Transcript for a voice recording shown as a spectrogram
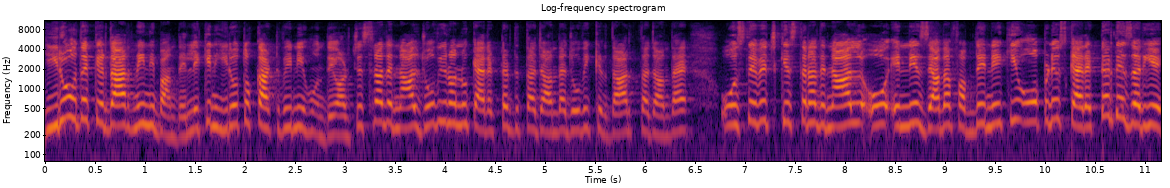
ਹੀਰੋ ਦੇ ਕਿਰਦਾਰ ਨਹੀਂ ਨਿਭਾਉਂਦੇ, ਲੇਕਿਨ ਹੀਰੋ ਤੋਂ ਘੱਟ ਵੀ ਨਹੀਂ ਹੁੰਦੇ, ਔਰ ਜਿਸ ਤਰ੍ਹਾਂ ਦੇ ਨਾਲ ਜੋ ਵੀ ਉਹਨਾਂ ਨੂੰ ਕੈਰੈਕਟਰ ਦਿੱਤਾ ਜਾਂਦਾ, ਜੋ ਵੀ ਕਿਰਦਾਰ ਦਿੱਤਾ ਜਾਂਦਾ ਹੈ, ਉਸ ਦੇ ਵਿੱਚ ਕਿਸ ਤਰ੍ਹਾਂ ਦੇ ਨਾਲ ਉਹ ਇੰਨੇ ਜ਼ਿਆਦਾ ਫਬਦੇ ਨੇ ਕਿ ਉਹ ਆਪਣੇ ਉਸ ਕੈਰੈਕਟਰ ਦੇ ਜ਼ਰੀਏ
